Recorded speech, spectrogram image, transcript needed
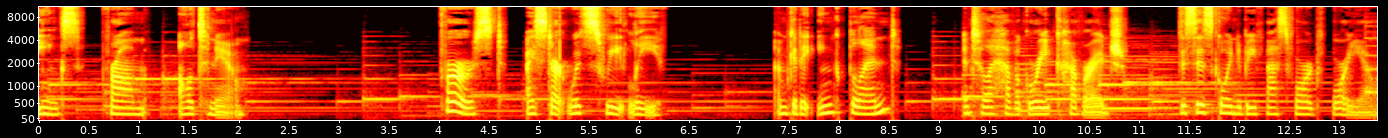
inks from Altenew. First, I start with Sweet Leaf. I'm going to ink blend until I have a great coverage. This is going to be fast forward for you.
